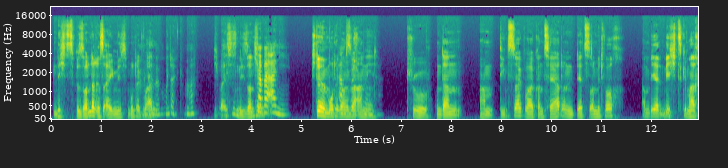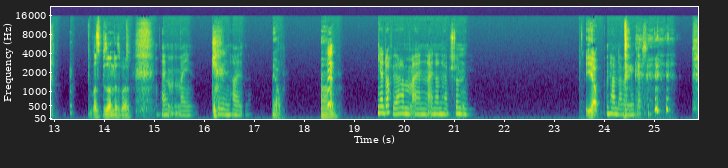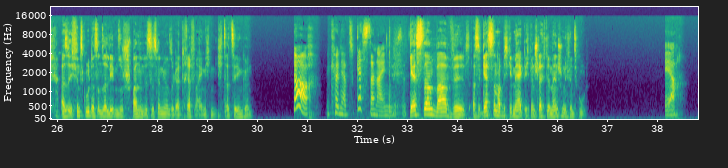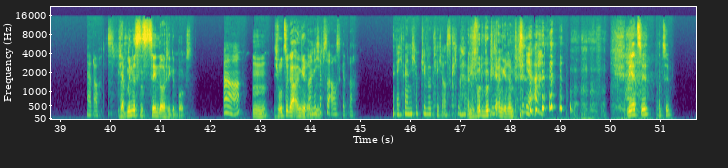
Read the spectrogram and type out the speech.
nichts Besonderes eigentlich. Montag Was haben wir war, Montag gemacht? ich weiß es nicht, Ich war Sonntag. bei Anni. Stimmt, Montag waren wir Kamst du bei Anni. True. Und dann am Dienstag war Konzert und jetzt am Mittwoch haben wir nichts gemacht, was besonders war. Ja, mein Chillen halt. Ne? Ähm, Ja, doch, wir haben ein, eineinhalb Stunden ja, und haben dabei gegessen. also ich finde es gut, dass unser Leben so spannend ist, dass wenn wir uns sogar treffen, eigentlich nichts erzählen können. doch! Wir können ja zu gestern einiges erzählen. Gestern war wild. Also gestern habe ich gemerkt, ich bin ein schlechter Mensch und ich finde es gut. Ja. Ja, doch. Ich habe mindestens zehn Leute geboxt. ah, Mhm. Ich wurde sogar und angerempelt. ich habe sie ausgelacht. Ich meine, ich habe die wirklich ausgelacht. Und ich wurde wirklich angerempelt. Ja. Nee, erzähl, erzähl.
